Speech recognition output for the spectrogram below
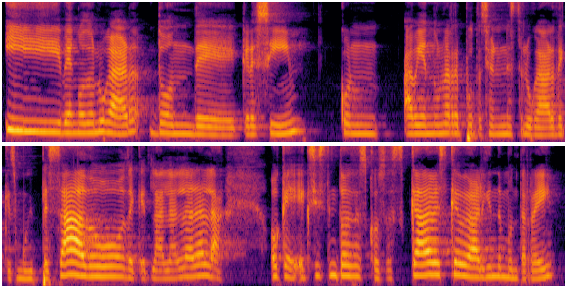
Y vengo de un lugar donde crecí con habiendo una reputación en este lugar de que es muy pesado, de que la, la, la, la, la. Ok, existen todas esas cosas. Cada vez que veo a alguien de Monterrey,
